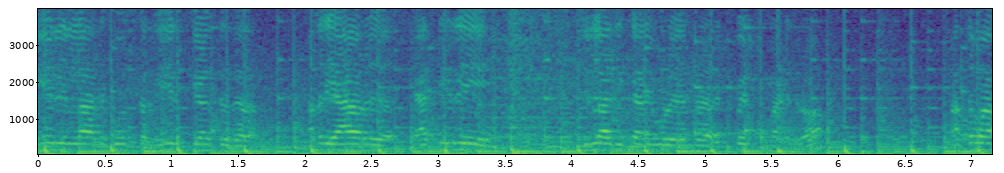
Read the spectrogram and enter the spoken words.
ನೀರಿಲ್ಲ, ಅದಕ್ಕೋಸ್ಕರ ನೀರು ಯಾರು ಜಿಲ್ಲಾಧಿಕಾರಿಗಳು ಏನಾರ ರಿಕ್ವೆಸ್ಟ್ ಮಾಡಿದ್ರು, ಅಥವಾ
